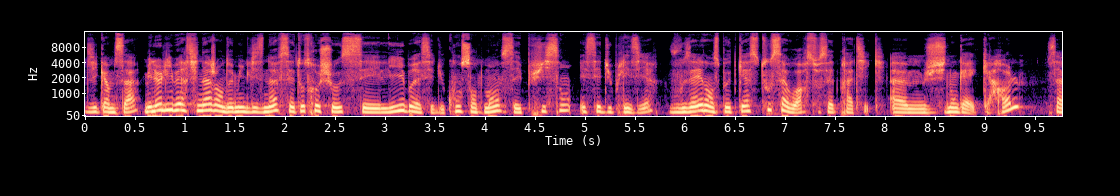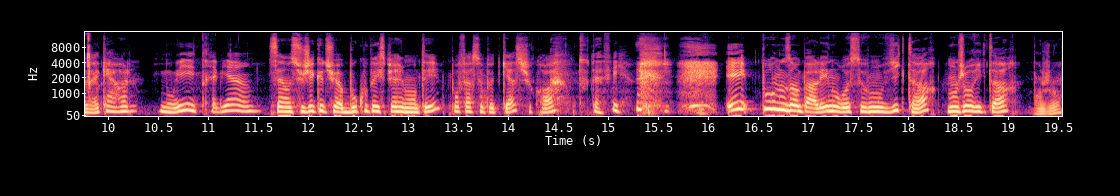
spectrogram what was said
dit comme ça. Mais le libertinage en 2019, c'est autre chose. C'est libre et c'est du consentement, c'est puissant et c'est du plaisir. Vous allez dans ce podcast tout savoir sur cette pratique. Euh, je suis donc avec Carole. Ça va, Carole? Oui, très bien. C'est un sujet que tu as beaucoup expérimenté pour faire ce podcast, je crois. Tout à fait. Et pour nous en parler, nous recevons Victor. Bonjour Victor. Bonjour,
